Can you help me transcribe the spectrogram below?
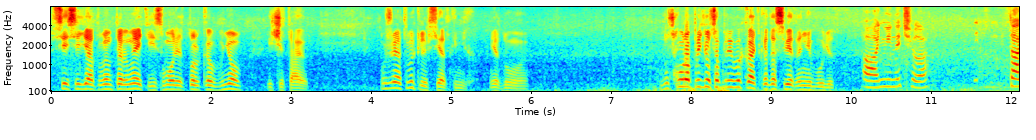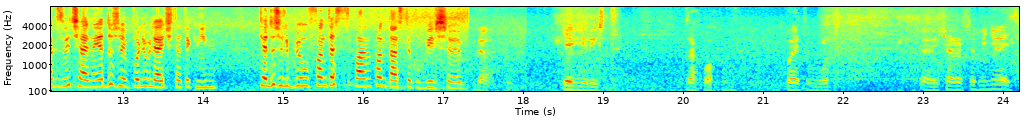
Все сидят в интернете и смотрят только в нем и читают. Уже отвыкли все от книг, я думаю. Ну, скоро придется привыкать, когда света не будет. А, ні, не чула. Так, звичайно, я дуже полюбляю читати книги. Я дуже люблю фантас... фан- фантастику більше. Да. Я юрист за фахом. Поэтому вот э, сейчас же все меняется,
